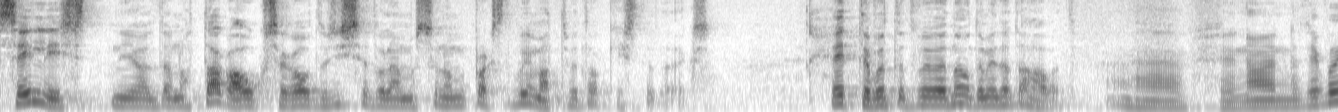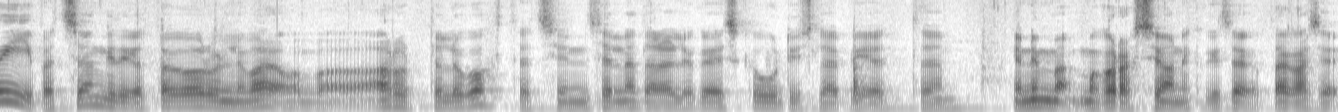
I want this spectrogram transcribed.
sellist nii-öelda noh, tagaukse kaudu sisse tulemast, sul on praktiliselt võimatu takistada, eks ettevõtted võivad nõuda, mida tahavad. no nad ei või, vot see ongi tegelikult väga oluline arutelu koht, et siin sel nädalal ju käis ka uudis läbi, et ja nüüd ma, ma korraks seon ikkagi tagasi,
